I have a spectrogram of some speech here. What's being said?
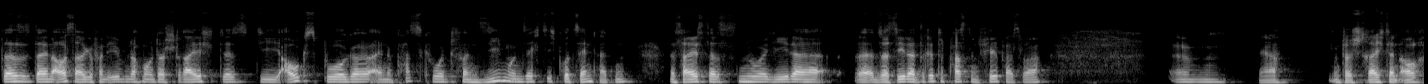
das ist deine Aussage von eben nochmal unterstreicht, dass die Augsburger eine Passquote von 67 Prozent hatten. Das heißt, dass nur jeder, äh, dass jeder dritte Pass ein Fehlpass war. Ähm, ja, unterstreicht dann auch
